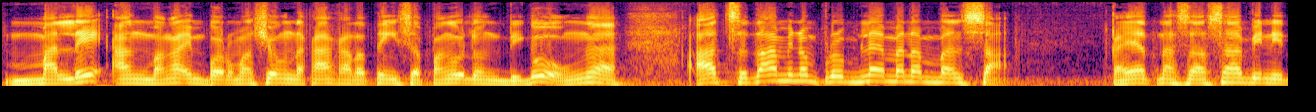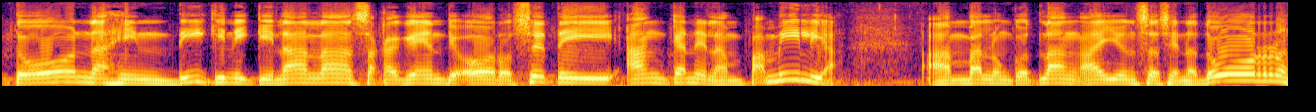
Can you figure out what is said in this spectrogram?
mali ang mga impormasyong nakakarating sa Pangulong Digong at sa dami ng problema ng bansa Kaya't nasasabi nito na hindi kinikilala sa Cagayan de Oro City ang kanilang pamilya. Ang malungkot lang ayon sa senador,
